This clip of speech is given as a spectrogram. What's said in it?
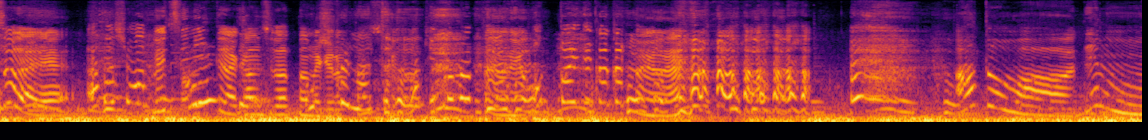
そうだね。私も別にってな感じだったんだけど。大きくなったよね。おっぱいでかかったよね。あとはでも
